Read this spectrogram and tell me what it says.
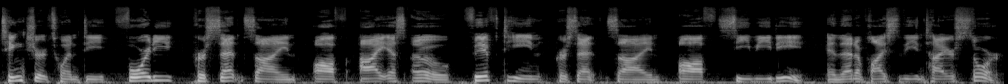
tincture 20 40% sign off iso 15% sign off cbd and that applies to the entire store.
